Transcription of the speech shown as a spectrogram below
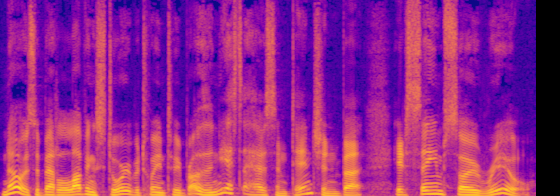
no, it's about a loving story between two brothers. And yes, they have some tension, but it seems so real.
